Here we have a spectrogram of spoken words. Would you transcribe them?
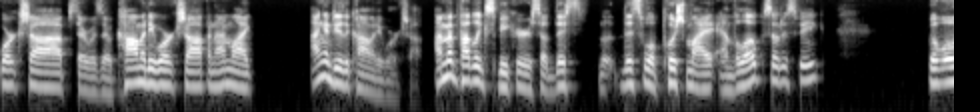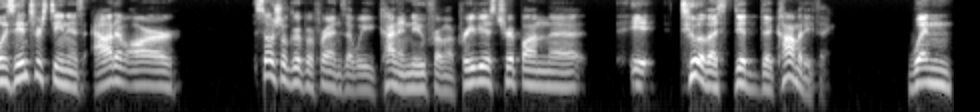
workshops. There was a comedy workshop. And i'm like i'm going to do the comedy workshop. I'm a public speaker so this this will push my envelope so to speak but what was interesting is out of our social group of friends that we kind of knew from a previous trip on the it two of us did the comedy thing. When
